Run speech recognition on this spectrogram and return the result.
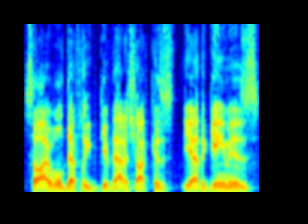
so I will definitely give that a shot. Because yeah, the game is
